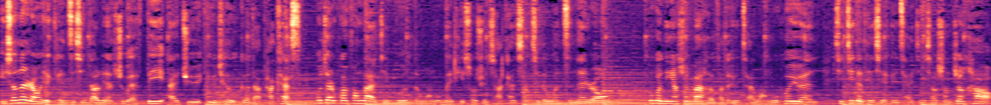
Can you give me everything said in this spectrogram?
以上内容也可以自行到脸书、FB、IG、YouTube 各大 Podcast 或加入官方 Live 及 Moon 等网络媒体搜寻查看详细的文字内容。如果您要申办合法的运彩网络会员，请记得填写运彩经销商证号。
